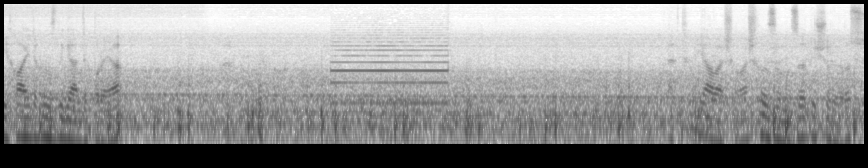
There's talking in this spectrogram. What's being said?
Bir hayli hızlı geldik buraya. Evet, yavaş yavaş hızımızı düşürüyoruz.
